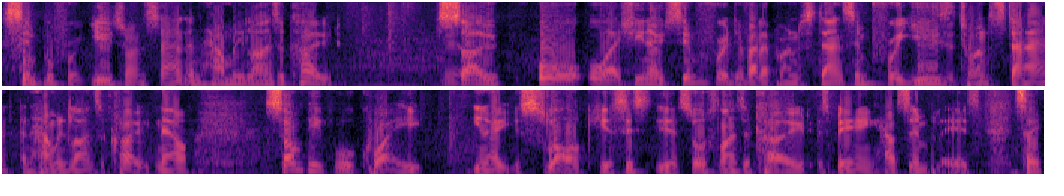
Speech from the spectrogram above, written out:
simple for you to understand, and how many lines of code. So, or, or actually, no, simple for a developer to understand, simple for a user to understand, and how many lines of code. Now, some people equate, you know, your SLOC, your, your source lines of code as being how simple it is. Say,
